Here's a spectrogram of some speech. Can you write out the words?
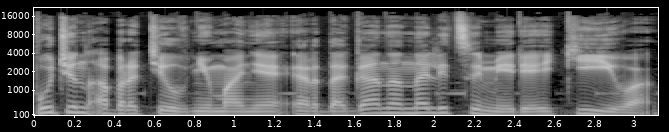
Путин обратил внимание Эрдогана на лицемерие Киева.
